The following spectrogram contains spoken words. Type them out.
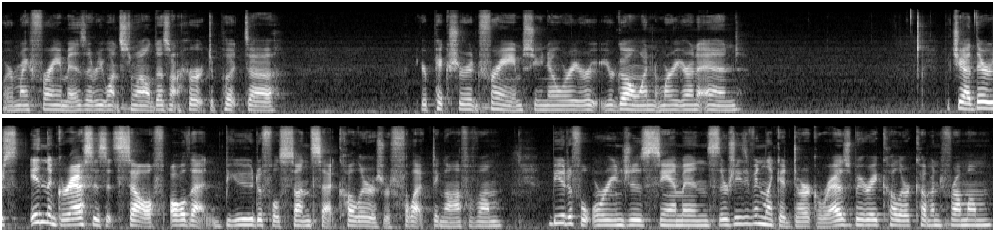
where my frame is. Every once in a while, it doesn't hurt to put uh, your picture in frame so you know where you're, you're going and where you're going to end. But yeah, there's in the grasses itself, all that beautiful sunset colors reflecting off of them. Beautiful oranges, salmons. There's even like a dark raspberry color coming from them.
